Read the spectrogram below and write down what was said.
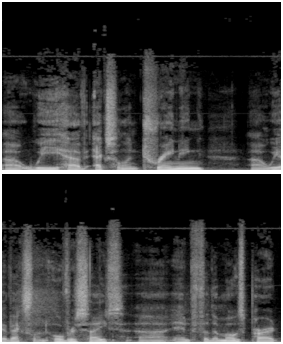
Uh, we have excellent training. Uh, we have excellent oversight. Uh, and for the most part,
